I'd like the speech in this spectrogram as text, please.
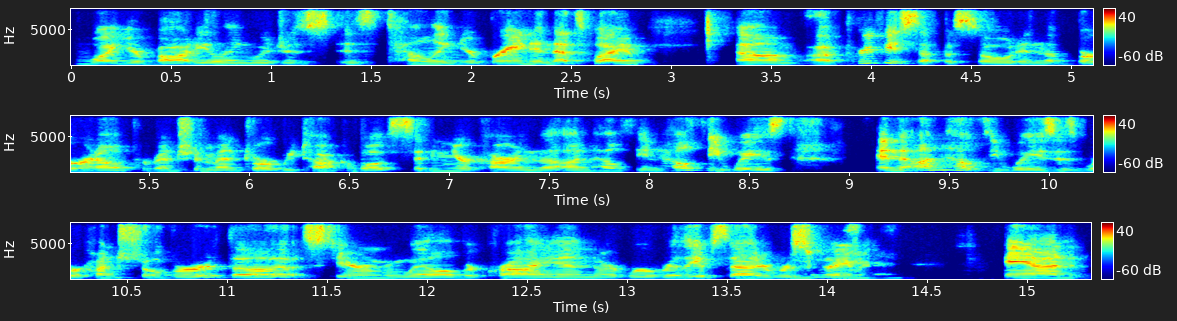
what your body language is is telling your brain, and that's why um, a previous episode in the burnout prevention mentor we talk about sitting in your car in the unhealthy and healthy ways. And the unhealthy ways is we're hunched over the steering wheel, we're crying, or we're really upset, or we're screaming. And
